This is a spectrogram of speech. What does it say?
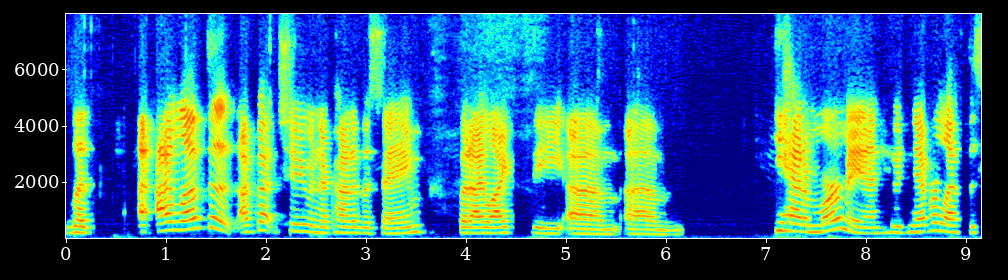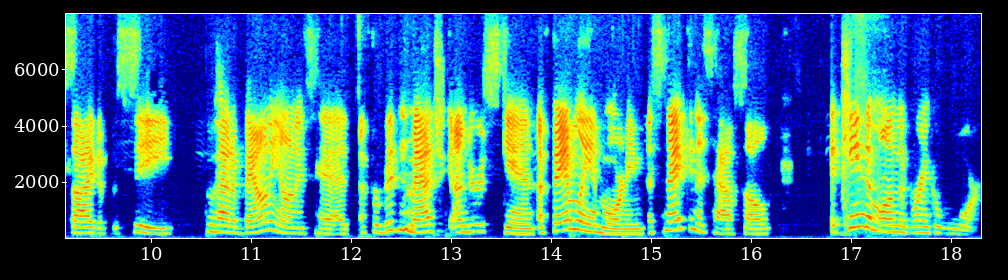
let I, I love the. I've got two, and they're kind of the same. But I like the. Um, um, he had a merman who'd never left the side of the sea, who had a bounty on his head, a forbidden magic under his skin, a family in mourning, a snake in his household, a kingdom on the brink of war.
